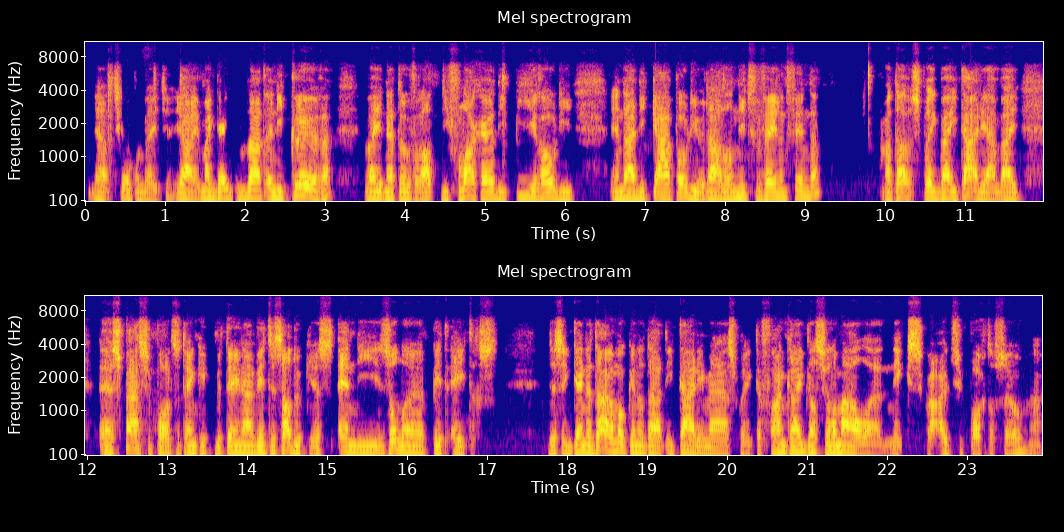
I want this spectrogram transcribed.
ja, het scheelt een beetje. Ja, maar ik denk inderdaad, en die kleuren waar je het net over had, die vlaggen, die Piro, die, daar die Capo, die we daar dan niet vervelend vinden. Maar dat spreekt bij Italië aan. Bij uh, Spaanse supporters denk ik meteen aan witte zaddoekjes en die zonnepiteters. Dus ik denk dat daarom ook inderdaad Italië me aanspreekt. En Frankrijk, dat is helemaal uh, niks qua uitsupport of zo. Nou,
